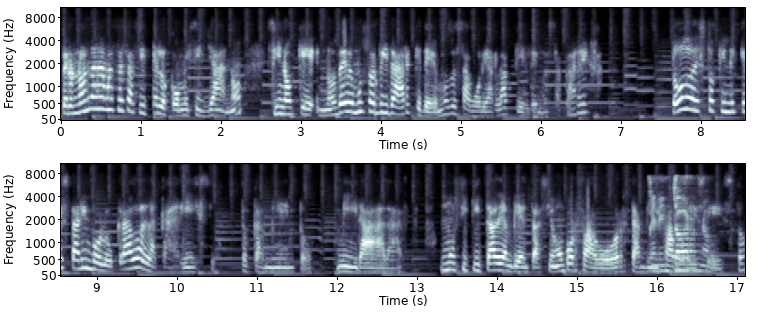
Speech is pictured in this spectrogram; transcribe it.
Pero no nada más es así, te lo comes y ya, ¿no? Sino que no debemos olvidar que debemos de saborear la piel de nuestra pareja. Todo esto tiene que estar involucrado a la caricia, tocamiento, miradas, musiquita de ambientación, por favor, también favorece esto.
